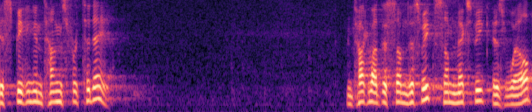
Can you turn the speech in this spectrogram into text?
Is speaking in tongues for today. We talk about this some this week, some next week as well.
